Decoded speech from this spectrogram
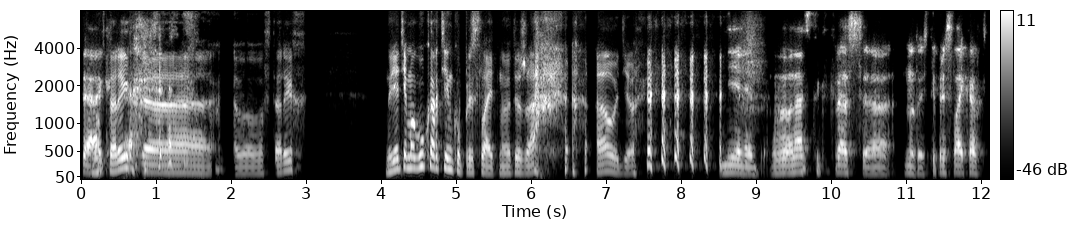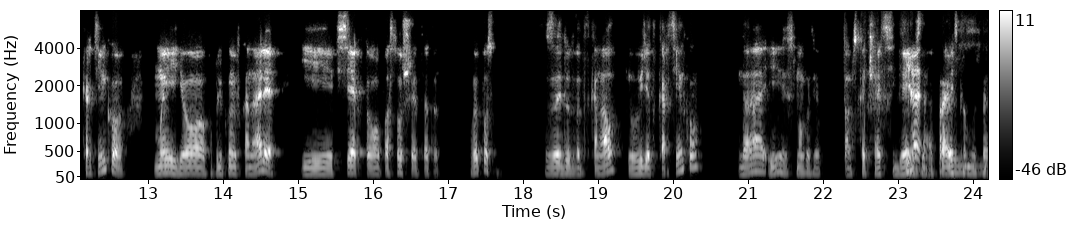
во-вторых, э, во-вторых, ну я тебе могу картинку прислать, но это же аудио. Нет, у нас ты как раз, э, ну то есть ты присылай картинку, мы ее публикуем в канале, и все, кто послушает этот выпуск, зайдут в этот канал и увидят картинку, да, и смогут ее там скачать себе, я, не знаю, отправить кому-то.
